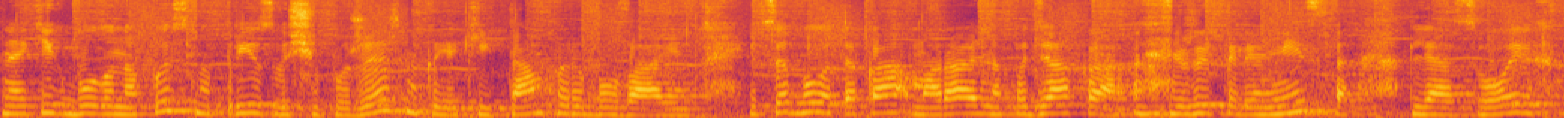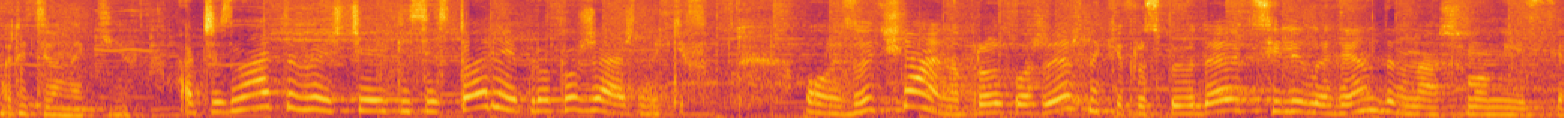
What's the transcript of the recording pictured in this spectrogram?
на яких було написано прізвище пожежника, який там перебуває. І це була така моральна подяка жителів міста для своїх рятівників. А чи знаєте ви ще якісь історії про пожежників? Ой, звичайно, про пожежників розповідають цілі легенди в нашому місті.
